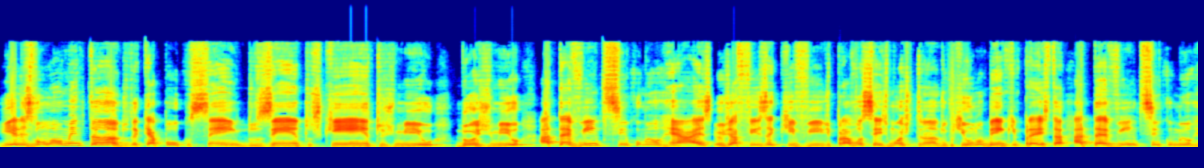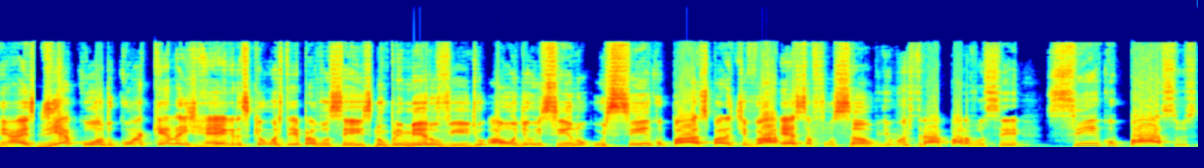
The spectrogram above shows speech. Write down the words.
e eles vão aumentando. Daqui a pouco 100, 200, 500, mil, 2 mil, até 25 mil reais. Eu já fiz aqui vídeo para vocês mostrando que o Nubank empresta até 25 mil reais de acordo com aquelas regras que eu mostrei para vocês no primeiro vídeo, onde eu ensino os cinco passos para ativar essa função. De mostrar para você cinco passos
